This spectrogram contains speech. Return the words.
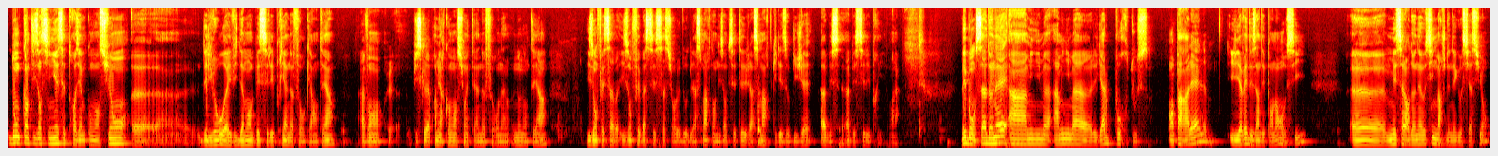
donc, quand ils ont signé cette troisième convention, euh, Deliveroo a évidemment baissé les prix à 9,41 euros avant puisque la première convention était à 9,91 euros. Ils ont fait ils ont fait baisser ça sur le dos de la Smart en disant que c'était la Smart qui les obligeait à baisser, les prix. Mais bon, ça donnait un minima, un minima légal pour tous. En parallèle, il y avait des indépendants aussi, euh, mais ça leur donnait aussi une marge de négociation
